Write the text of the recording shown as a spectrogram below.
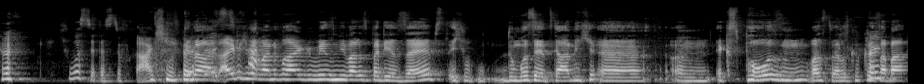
ich wusste, dass du fragen würdest. Genau, also eigentlich wäre meine Frage gewesen, wie war das bei dir selbst? Ich, du musst ja jetzt gar nicht äh, ähm, exposen, was du alles geguckt hast, aber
